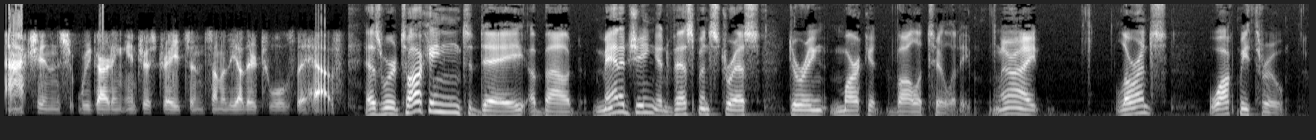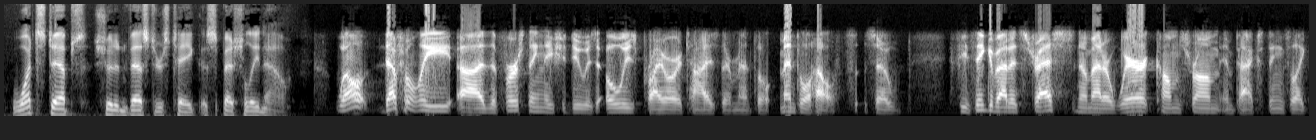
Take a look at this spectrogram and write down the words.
actions regarding interest rates and some of the other tools they have. As we're talking today about managing investment stress during market volatility. All right, Lawrence, walk me through. What steps should investors take, especially now? Well, definitely, uh, the first thing they should do is always prioritize their mental mental health. So, if you think about it, stress, no matter where it comes from, impacts things like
